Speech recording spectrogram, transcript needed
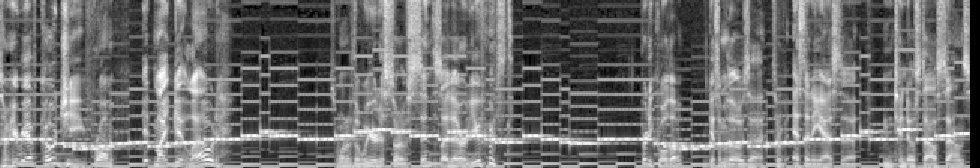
So here we have Koji from It Might Get Loud. It's one of the weirdest sort of synths I've ever used. Pretty cool though. Get some of those uh, sort of SNES, uh, Nintendo style sounds.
